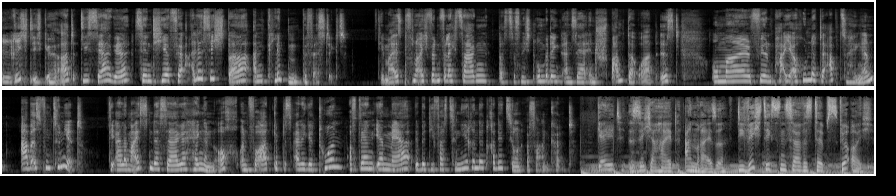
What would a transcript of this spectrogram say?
richtig gehört, die Särge sind hier für alle sichtbar an Klippen befestigt. Die meisten von euch würden vielleicht sagen, dass das nicht unbedingt ein sehr entspannter Ort ist, um mal für ein paar Jahrhunderte abzuhängen, aber es funktioniert. Die allermeisten der Särge hängen noch und vor Ort gibt es einige Touren, auf denen ihr mehr über die faszinierende Tradition erfahren könnt. Geld, Sicherheit, Anreise. Die wichtigsten Service-Tipps für euch.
